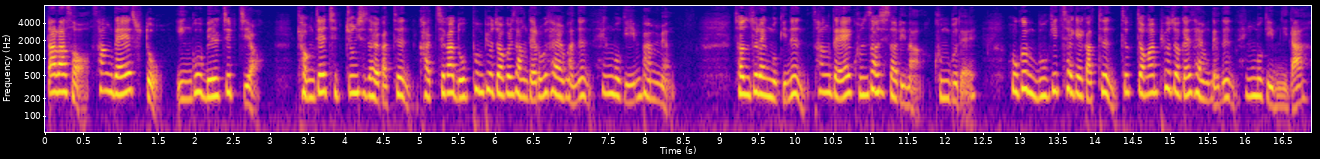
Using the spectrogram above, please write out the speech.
따라서 상대의 수도, 인구 밀집 지역, 경제 집중 시설 같은 가치가 높은 표적을 상대로 사용하는 핵무기인 반면 전술 핵무기는 상대의 군사 시설이나 군부대 혹은 무기 체계 같은 특정한 표적에 사용되는 핵무기입니다.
